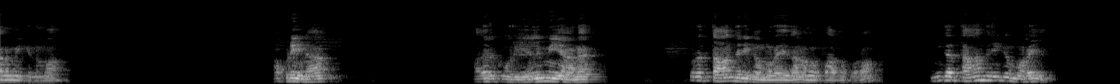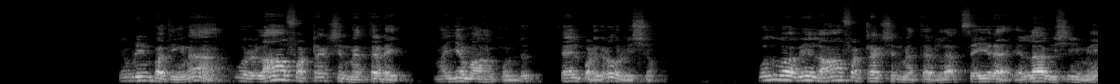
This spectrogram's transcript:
ஆரம்பிக்கணுமா? அப்படின்னா அதற்கு ஒரு எளிமையான ஒரு தாந்திரிக முறையை தான் நம்ம பார்க்க போகிறோம் இந்த தாந்திரிக முறை எப்படின்னு பார்த்தீங்கன்னா ஒரு லா ஆஃப் அட்ராக்ஷன் மெத்தடை மையமாக கொண்டு செயல்படுகிற ஒரு விஷயம். பொதுவாகவே லா ஆஃப் அட்ராக்ஷன் மெத்தடில் செய்கிற எல்லா விஷயமே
